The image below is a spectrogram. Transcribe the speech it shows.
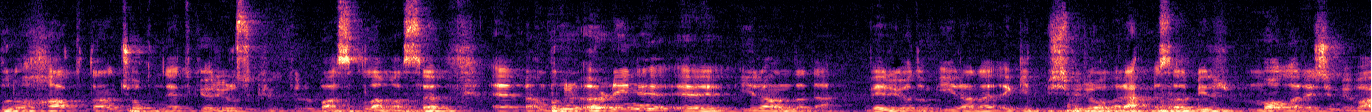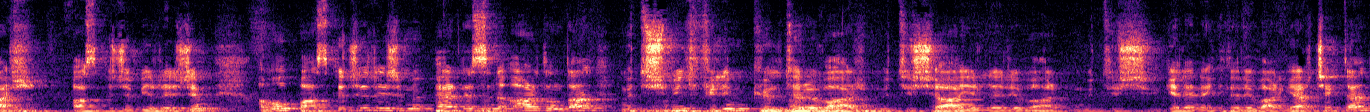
bunu halktan çok net görüyoruz. Kültürü baskılaması. E, ben bunun örneğini e, İran'da da veriyordum. İran'a gitmiş biri olarak. Mesela bir Molla rejimi var. Baskıcı bir rejim. Ama o baskıcı rejimin perdesinin ardından müthiş bir film kültürü var. Müthiş şairleri var. Müthiş gelenekleri var. Gerçekten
